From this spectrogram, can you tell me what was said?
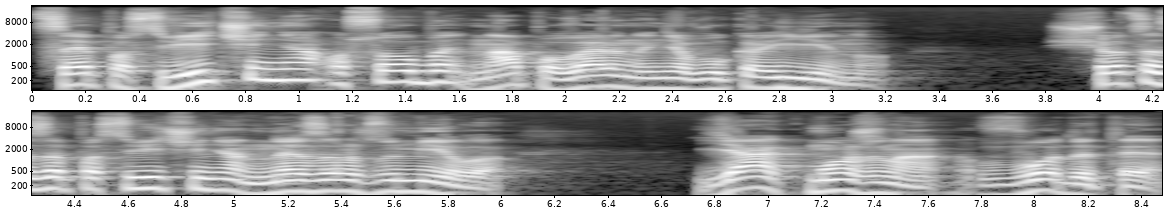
Це посвідчення особи на повернення в Україну. Що це за посвідчення, незрозуміло. Як можна вводити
